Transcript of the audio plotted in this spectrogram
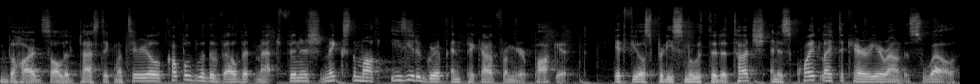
The hard solid plastic material coupled with the velvet matte finish makes the Mok easy to grip and pick out from your pocket. It feels pretty smooth to the touch and is quite light to carry around as well,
